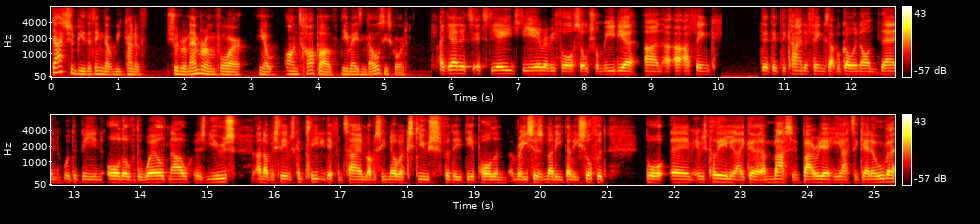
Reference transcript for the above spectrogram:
that should be the thing that we kind of should remember him for, you know, on top of the amazing goals he scored. Again, it's it's the age, the era before social media, and I, I think the, the, the, kind of things that were going on then would have been all over the world now as news. And obviously, it was a completely different time. Obviously, no excuse for the, the appalling racism that he that he suffered, but um, it was clearly like a, a, massive barrier he had to get over.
